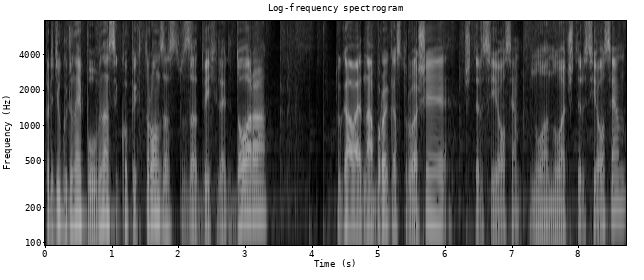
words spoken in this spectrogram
преди година и половина си купих Трон за, за 2000 долара. Тогава една бройка струваше 48. 0048.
